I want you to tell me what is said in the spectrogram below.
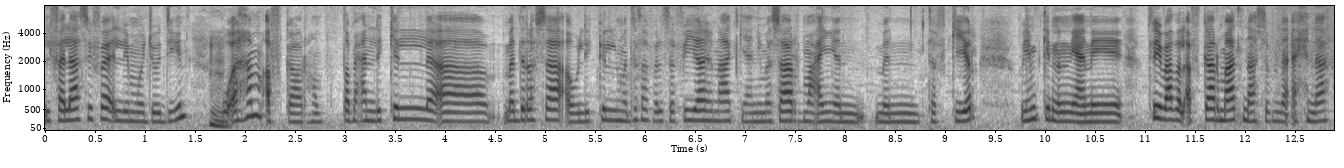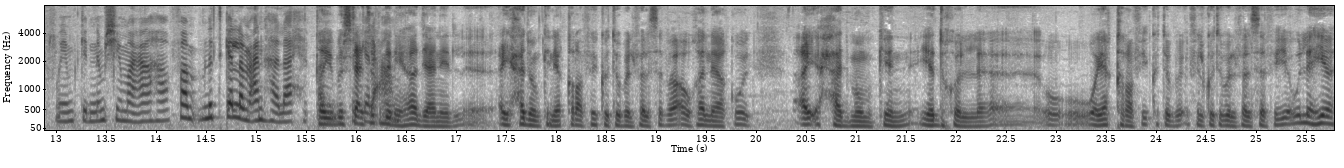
الفلاسفة اللي موجودين. وأهم أفكارهم. طبعا لكل آه مدرسة أو لكل مدرسة فلسفية هناك يعني مسار معين من تفكير ويمكن يعني في بعض الأفكار ما تناسبنا إحنا ويمكن نمشي معاها. فبنتكلم عنها لاحقا طيب بس تعتقدني هذا يعني أي حد ممكن يقرأ في كتب الفلسفة؟ أو خليني أقول أي أحد ممكن يدخل آه، ويقرأ في كتب في الكتب الفلسفية ولا هي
